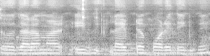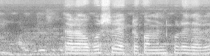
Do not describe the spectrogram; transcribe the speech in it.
তো যারা আমার এই লাইভটা পরে দেখবে, তারা অবশ্যই একটা কমেন্ট করে যাবে।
